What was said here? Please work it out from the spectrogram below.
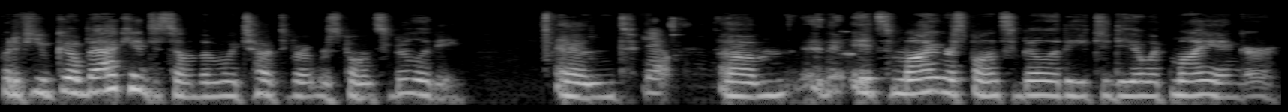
But if you go back into some of them, we talked about responsibility. And Yeah. um, it's my responsibility to deal with my anger.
